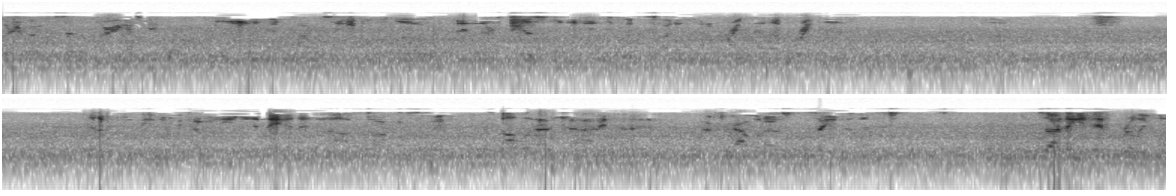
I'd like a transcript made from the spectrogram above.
push back to seven there. I guess people are really in a good conversational flow and they're just getting into it, so I don't want to break that up right now. Um, and I think people are becoming alienated and not talking to me. Oh, well, I, I, I, I forgot what I was saying to this. So I think it did really well,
